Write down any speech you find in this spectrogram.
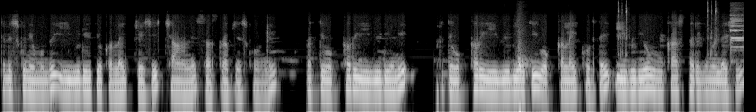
తెలుసుకునే ముందు ఈ వీడియోకి ఒక లైక్ చేసి ఛానల్ని సబ్స్క్రైబ్ చేసుకోండి. ప్రతి ఒక్కరు ఈ వీడియోని ప్రతి ఒక్కరు ఈ వీడియోకి ఒక్క లైక్ కొడితే ఈ వీడియో ఇంకాస్త రికమెండేషన్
